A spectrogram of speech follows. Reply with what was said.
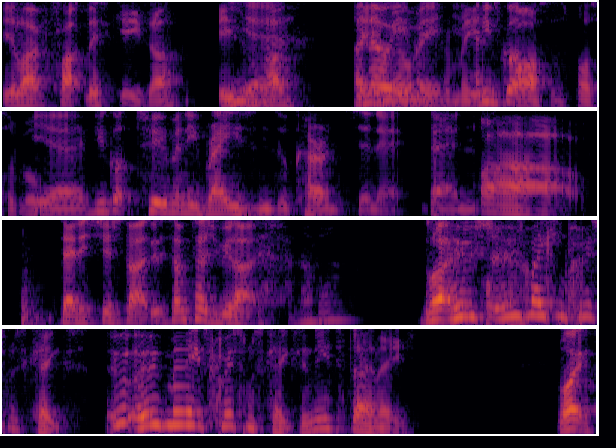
You're like, "Fuck this geezer." He's Yeah. a mug. I know what you mean. From me If as you've got- fast as possible. Yeah. If you've got too many raisins or currants in it, then Oh. then it's just like sometimes you'd be like another one. Like who's who's out. making Christmas cakes? Who who makes Christmas cakes in this day and age? Like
